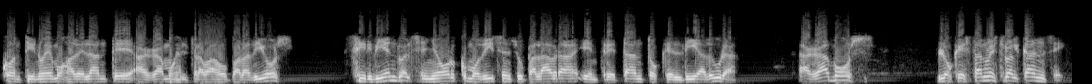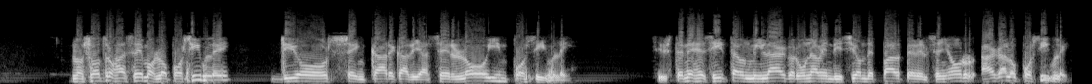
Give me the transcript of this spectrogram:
continuemos adelante, hagamos el trabajo para Dios, sirviendo al Señor, como dice en su palabra, entre tanto que el día dura. Hagamos lo que está a nuestro alcance. Nosotros hacemos lo posible, Dios se encarga de hacer lo imposible. Si usted necesita un milagro, una bendición de parte del Señor, haga lo posible.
